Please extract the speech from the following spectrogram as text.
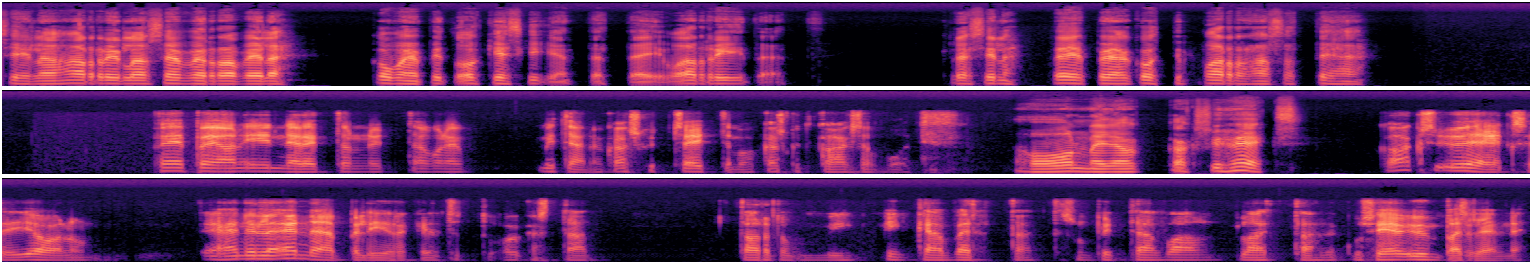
Siellä Harrilla on sen verran vielä kovempi tuo keskikenttä, että ei vaan riitä. Että kyllä siellä VPA koitti parhaansa tehdä. VPAn innerit on nyt, onko ne, mitä ne, 27 28 vuotias. On ne jo 29. 29, joo, no, eihän niillä enää pelirakennettu oikeastaan tartu mi- minkään vertaa, että sun pitää vaan laittaa niinku siihen ympärille ne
